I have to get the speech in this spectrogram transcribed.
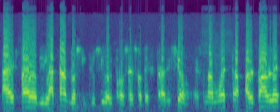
ha estado dilatándose inclusive el proceso de extradición. Es una muestra palpable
